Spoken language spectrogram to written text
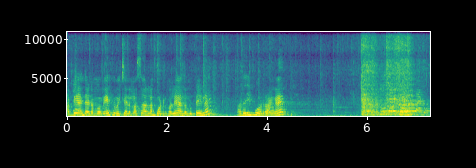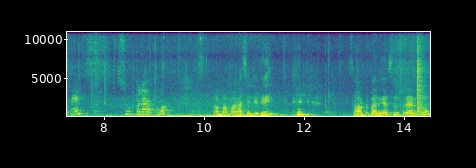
அப்படியே அந்த நம்ம வேக வச்சு அந்த மசாலாலாம் போட்டிருக்கோம்ல அந்த முட்டையில் அதையும் போடுறாங்க. சூப்பரா இருக்கும் ஆமாம் மகா செஞ்சது. சாப்பிட்டு பாருங்கள் சூப்பராக இருக்கும்.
